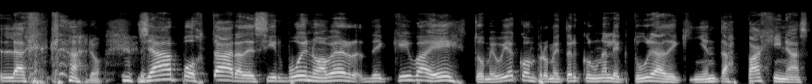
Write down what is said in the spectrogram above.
la, claro, ya apostar a decir, bueno, a ver, ¿de qué va esto? Me voy a comprometer con una lectura de 500 páginas.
